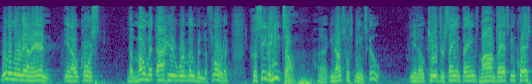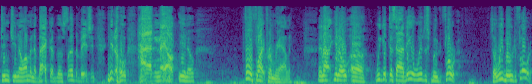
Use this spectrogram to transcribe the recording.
We're going to go down there, and you know, of course, the moment I hear we're moving to Florida, because see, the heat's on. Uh, you know, I'm supposed to be in school. You know, kids are saying things, mom's asking questions. You know, I'm in the back of the subdivision. You know, hiding out. You know, full flight from reality. And I, you know, uh, we get this idea, we'll just move to Florida. So we moved to Florida,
